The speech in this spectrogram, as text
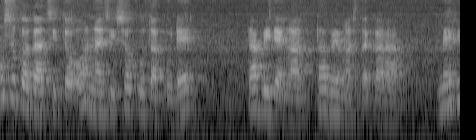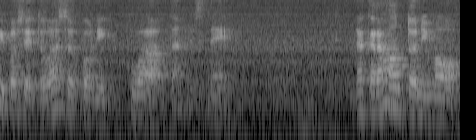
息子たちと同じ食卓でダビデが食べましたからメフィボセトはそこに加わったんですね。だから本当にも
